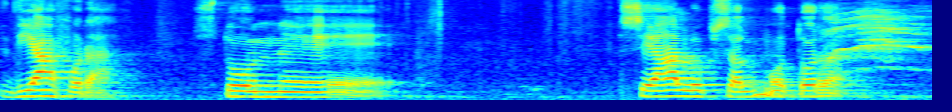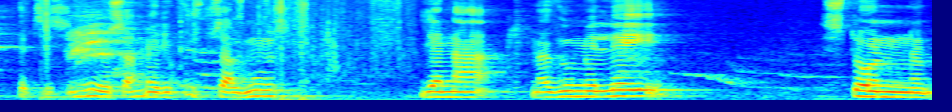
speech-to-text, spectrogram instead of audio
διάφορα στον, ε, σε άλλο ψαλμό τώρα. Έτσι σημείωσα μερικούς ψαλμούς για να, να δούμε λέει στον,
